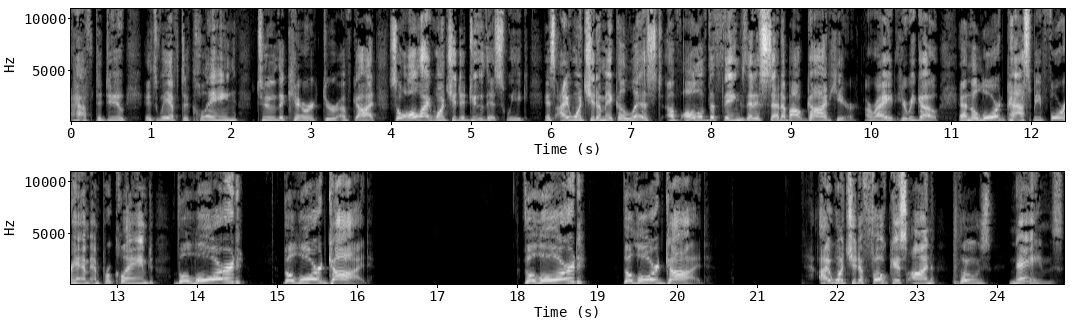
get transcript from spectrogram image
have to do is we have to cling to the character of God. So all I want you to do this week is I want you to make a list of all of the things that is said about God here. All right. Here we go. And the Lord passed before him and proclaimed, the Lord, the Lord God. The Lord, the Lord God. I want you to focus on those names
